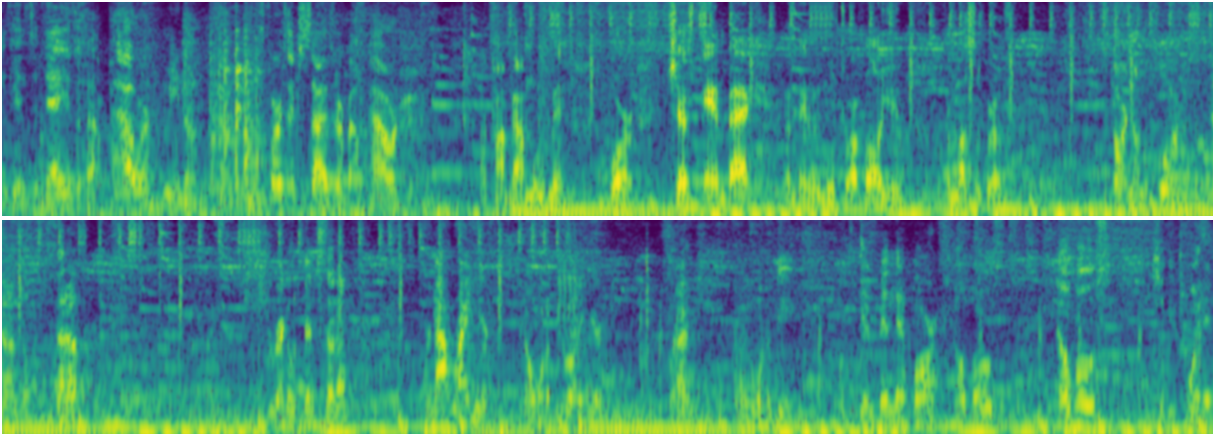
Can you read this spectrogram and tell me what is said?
Again, today is about power. I mean, uh, these first exercises are about power, our compound movement for chest and back, and then we move to our volume for muscle growth. Starting on the floor, is kind of the setup. Your regular bench setup. We're not right here. We don't want to be right here, right? We want to be, once again, bend that bar, elbows, elbows should be pointed,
